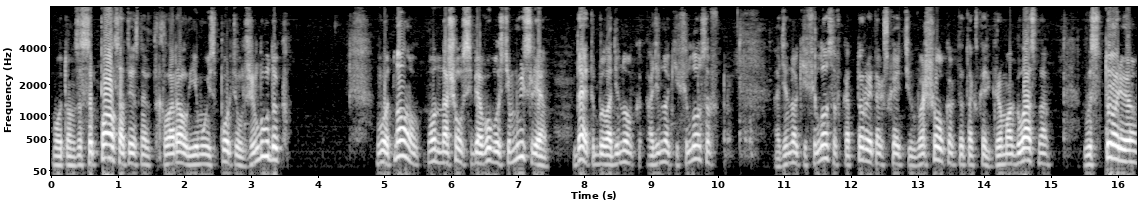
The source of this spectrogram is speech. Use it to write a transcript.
Вот, он засыпал, соответственно, этот хлорал ему испортил желудок. Вот, но он нашел себя в области мысли, да, это был одинок, одинокий философ, одинокий философ, который, так сказать, вошел как-то, так сказать, громогласно в историю,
